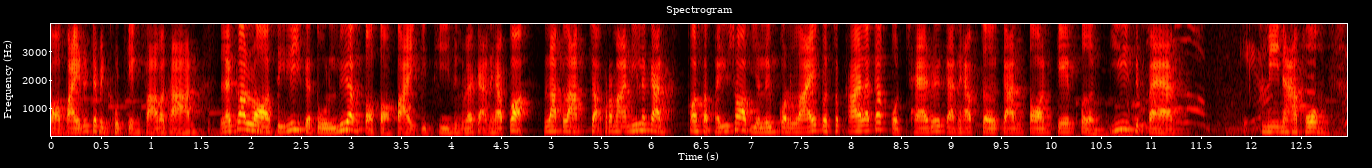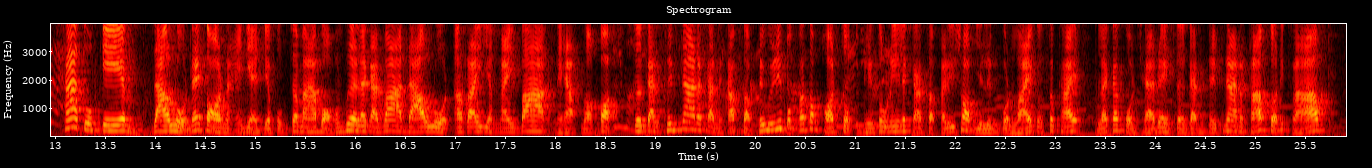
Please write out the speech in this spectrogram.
ต่อไปน่าจะเป็นคนเก่งฟ้าประธาน แล้วก็รอซีรีส์การ์ตูนเรื่องต่อๆไปอีกทีหนึ่งแล้วกันนะครับก็หลักๆจะประมาณนี้แล้วกันก็สำหรับใครที่ชอบอย่าลืมกดไลค์กด subscribe แล้วก็กดแชร์ด้วยกันนะครับเจอกันตอนเกมเปิด 28 มีนาคม ถ้าตัวเกมดาวน์โหลดได้ตอนไหนเนี่ย เดี๋ยวผมจะมาบอกเพื่อนๆแล้วกันว่าดาวน์โหลดอะไรยังไงบ้างนะครับเนาะก็เจอกันคลิปหน้าแล้วกันนะครับสำหรับคลิปวิดีโอผมก็ต้องขอจบเป็นเพียงตรงนี้แล้วกันสำหรับใครที่ชอบอย่าลืมกดไลค์ กดซับสไครต์และก็กดแชร์ด้วย เจอกันคลิปหน้านะครับ สวัสดีครับ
